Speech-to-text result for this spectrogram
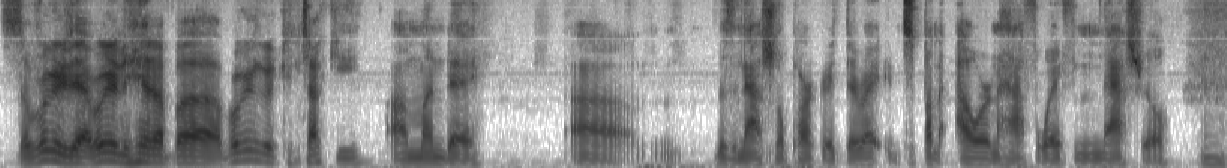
So we're gonna do that. We're gonna hit up. Uh, we're gonna go to Kentucky on Monday. Um, there's a national park right there, right? It's about an hour and a half away from Nashville. Mm.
